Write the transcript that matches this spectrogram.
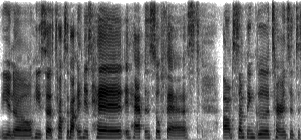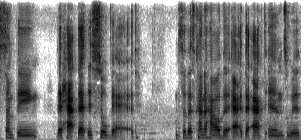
you know he says talks about in his head it happens so fast um, something good turns into something that ha- that is so bad. And so that's kind of how the act the act ends with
